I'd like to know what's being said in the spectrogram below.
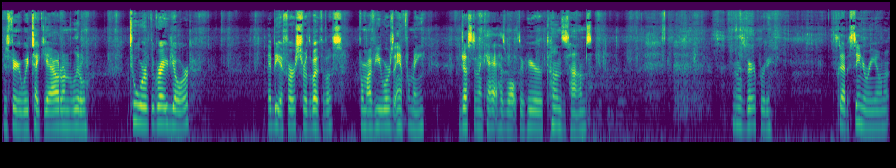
Just figured we'd take you out on a little tour of the graveyard. It'd be a first for the both of us, for my viewers and for me. Justin and Kat has walked through here tons of times. It's very pretty. It's got a scenery on it.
